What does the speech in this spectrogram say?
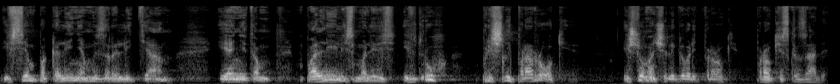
и всем поколениям израильтян. И они там молились, молились, и вдруг пришли пророки. И что начали говорить пророки? Пророки сказали,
